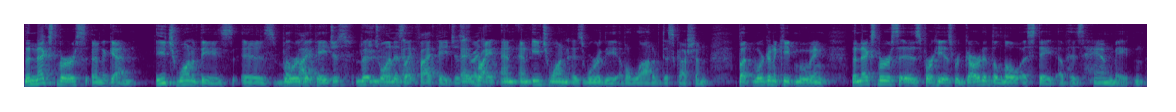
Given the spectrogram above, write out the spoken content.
The next verse, and again, each one of these is About worthy, five pages. The- Each one is like five pages, Uh, right? right, and and each one is worthy of a lot of discussion. But we're going to keep moving. The next verse is for he has regarded the low estate of his handmaiden.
